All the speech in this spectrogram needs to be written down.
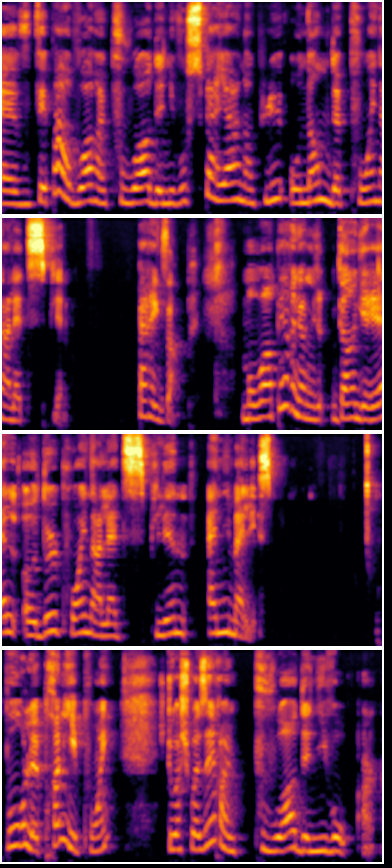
Euh, vous ne pouvez pas avoir un pouvoir de niveau supérieur non plus au nombre de points dans la discipline. Par exemple, mon vampire gangrel a deux points dans la discipline animalisme. Pour le premier point, je dois choisir un pouvoir de niveau 1.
